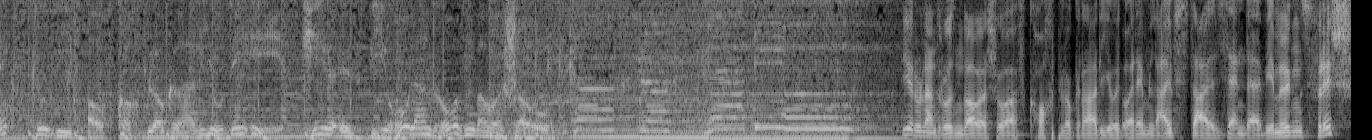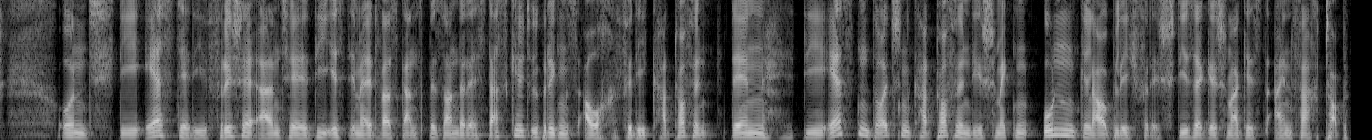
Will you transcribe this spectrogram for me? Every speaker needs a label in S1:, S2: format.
S1: Exklusiv auf kochblogradio.de. Hier ist die Roland Rosenbauer Show.
S2: Die Roland Rosenbauer Show auf Kochblock Radio, eurem Lifestyle-Sender. Wir mögen's frisch. Und die erste, die frische Ernte, die ist immer etwas ganz Besonderes. Das gilt übrigens auch für die Kartoffeln. Denn die ersten deutschen Kartoffeln, die schmecken unglaublich frisch. Dieser Geschmack ist einfach top.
